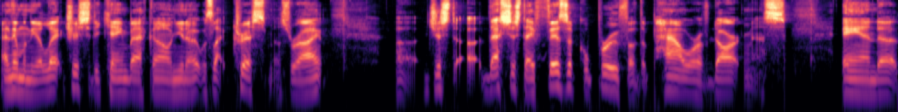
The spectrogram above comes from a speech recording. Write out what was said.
and then when the electricity came back on, you know, it was like Christmas, right? Uh, just uh, that's just a physical proof of the power of darkness. And uh,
